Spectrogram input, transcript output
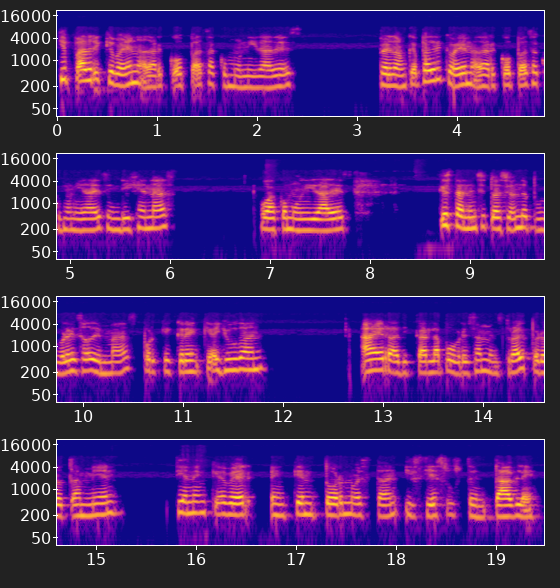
qué padre que vayan a dar copas a comunidades, perdón, qué padre que vayan a dar copas a comunidades indígenas o a comunidades que están en situación de pobreza o demás, porque creen que ayudan a erradicar la pobreza menstrual, pero también tienen que ver en qué entorno están y si es sustentable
